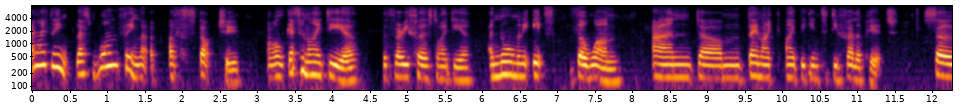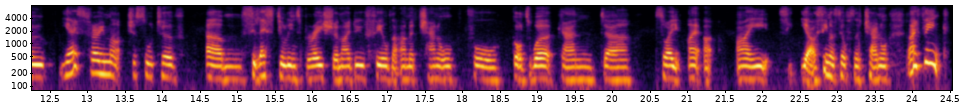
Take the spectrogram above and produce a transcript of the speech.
And I think that's one thing that I've stuck to. I'll get an idea, the very first idea, and normally it's the one. And um, then I, I begin to develop it. So, yes, very much a sort of um, celestial inspiration. I do feel that I'm a channel for God's work. And uh, so I, I, I, yeah, I see myself as a channel. And I think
